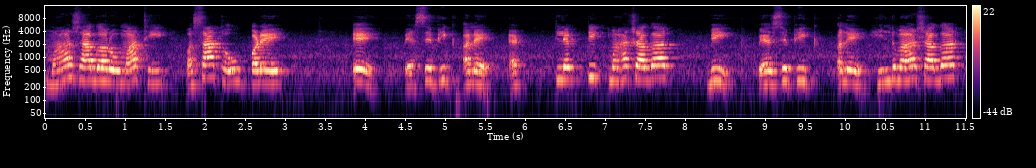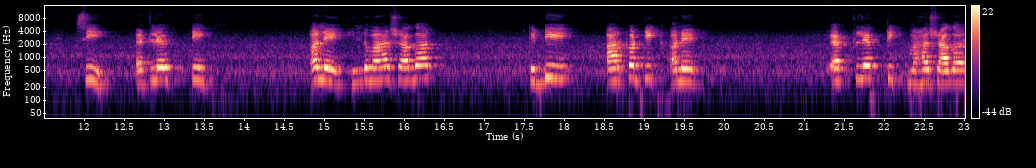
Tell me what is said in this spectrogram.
મહાસાગરોમાંથી પસાર થવું પડે? એ, પેસિફિક અને એટલેન્ટિક મહાસાગર, બી, પેસિફિક અને હિન્દ મહાસાગર, સી, એટલેન્ટિક અને હિન્દ મહાસાગર કે ડી, આર્કટિક અને એટલેન્ટિક મહાસાગર.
